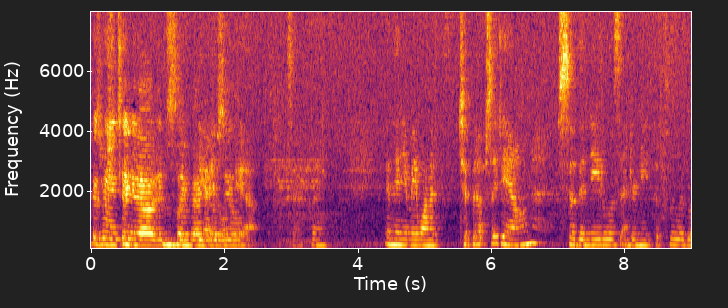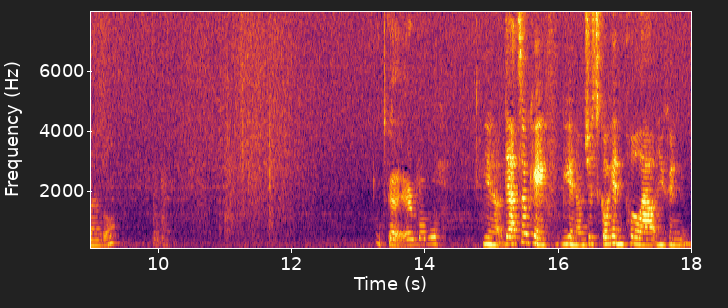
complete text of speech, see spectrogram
Because when you take it out, it's like Mhm, vacuum yeah, sealed. Yeah, exactly. And then you may want to tip it upside down so the needle is underneath the fluid level. It's got an air bubble. You know, that's okay. You know, just go ahead and pull out and you can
